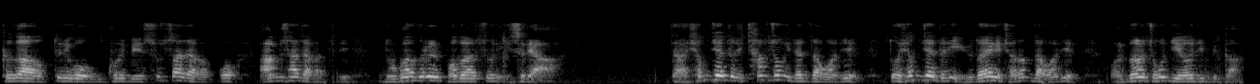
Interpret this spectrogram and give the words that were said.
그가 엎드리고 웅크림이 숫사자 같고 암사자 같으니 누가 그를 범할 수 있으랴? 자 형제들이 찬송이 된다고 하니 또 형제들이 유다에게 절한다고 하니 얼마나 좋은 예언입니까?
